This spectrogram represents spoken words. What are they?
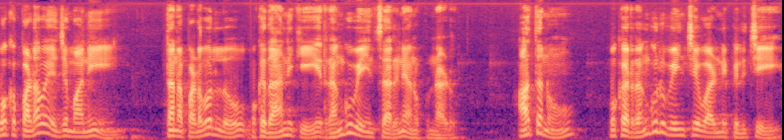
ఒక పడవ యజమాని తన పడవల్లో ఒకదానికి రంగు వేయించాలని అనుకున్నాడు. అతను ఒక రంగులు వేయించేవాడిని పిలిచి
